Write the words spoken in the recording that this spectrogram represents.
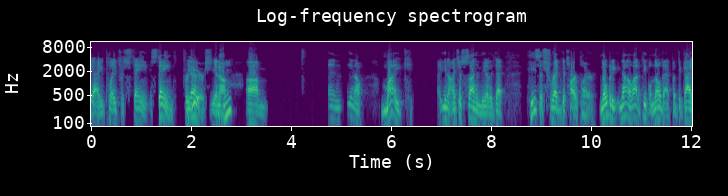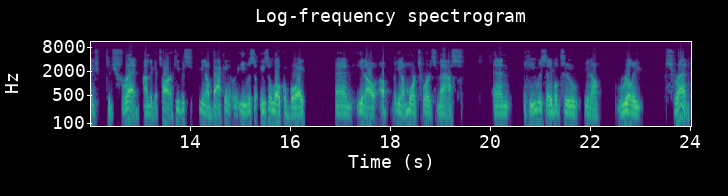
yeah he played for Staind Staind for Yeah. years, you know. Mhm. Um, and you know, Mike, you know, I just saw him the other day. He's a shred guitar player. Nobody, not a lot of people know that, but the guy can shred on the guitar. He was, you know, back in, he was, he's a local boy and, you know, up, you know, more towards Mass. And he was able to, you know, really shred.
